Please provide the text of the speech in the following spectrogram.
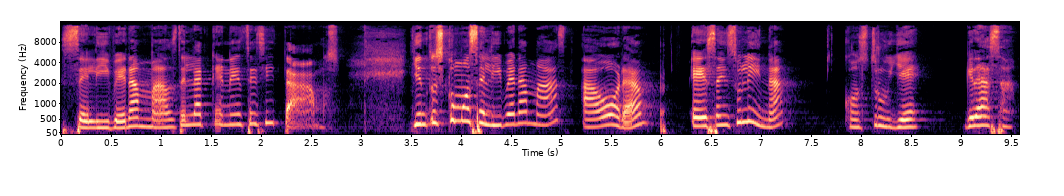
se libera más de la que necesitamos. Y entonces, como se libera más, ahora esa insulina construye grasa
